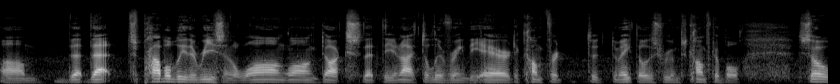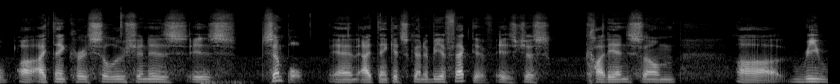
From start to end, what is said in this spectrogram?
Um, that that's probably the reason. The long, long ducts that you're not delivering the air to comfort to, to make those rooms comfortable. So uh, I think her solution is is simple, and I think it's going to be effective. Is just cut in some, uh, redo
